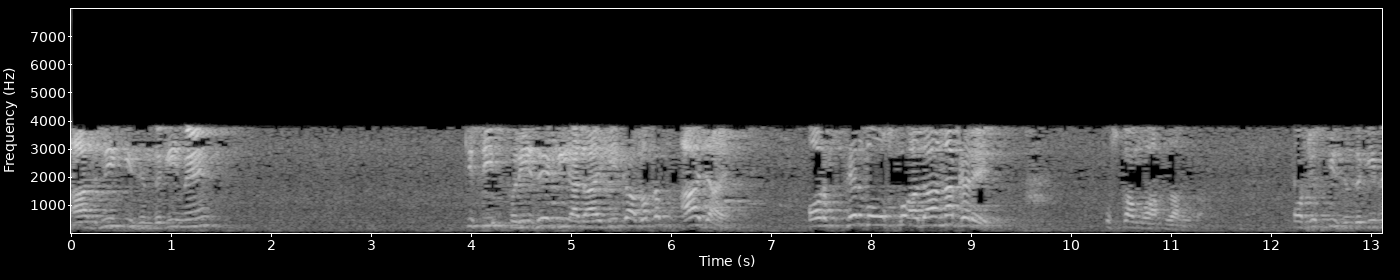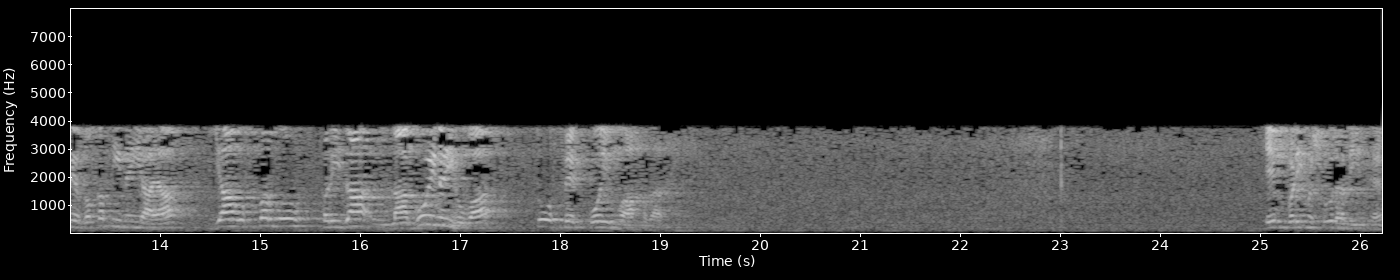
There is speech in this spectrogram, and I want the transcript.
آدمی کی زندگی میں کسی فریضے کی ادائیگی کا وقت آ جائے اور پھر وہ اس کو ادا نہ کرے، اس کا مواخذہ ہوگا۔ اور جس کی زندگی میں وقت ہی نہیں آیا یا اس پر وہ فریضہ لاگو ہی نہیں ہوا تو اس سے کوئی مواخذہ نہیں۔ ایک بڑی مشہور حدیث ہے۔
